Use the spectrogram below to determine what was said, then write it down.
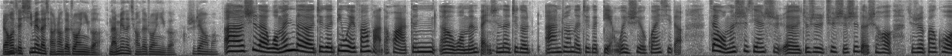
然后在西面的墙上再装一个，南面的墙再装一个，是这样吗？啊、是的，我们的这个定位方法的话，跟呃我们本身的这个安装的这个点位是有关系的。在我们事先是呃就是去实施的时候，就是包括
